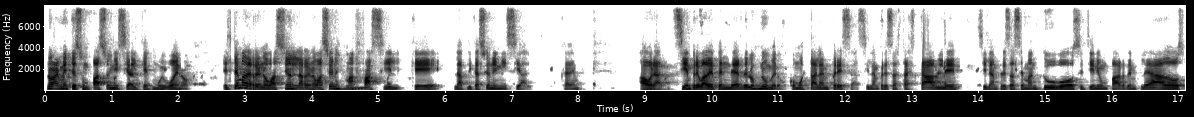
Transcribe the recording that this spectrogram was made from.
normalmente es un paso inicial que es muy bueno. El tema de renovación, la renovación es más fácil que la aplicación inicial. ¿Okay? Ahora, siempre va a depender de los números, cómo está la empresa, si la empresa está estable, si la empresa se mantuvo, si tiene un par de empleados.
